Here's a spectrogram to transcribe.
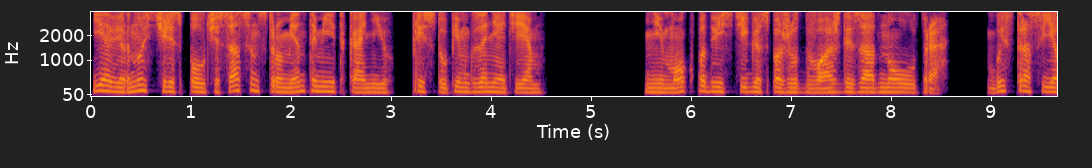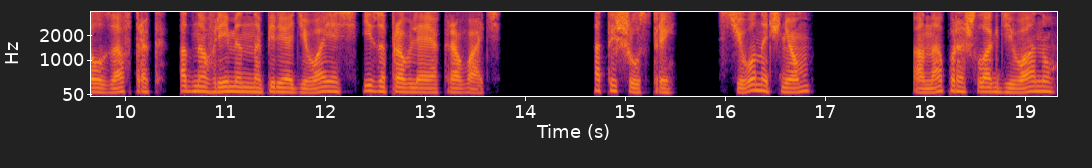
Я вернусь через полчаса с инструментами и тканью. Приступим к занятиям». Не мог подвести госпожу дважды за одно утро быстро съел завтрак, одновременно переодеваясь и заправляя кровать. «А ты шустрый. С чего начнем?» Она прошла к дивану,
